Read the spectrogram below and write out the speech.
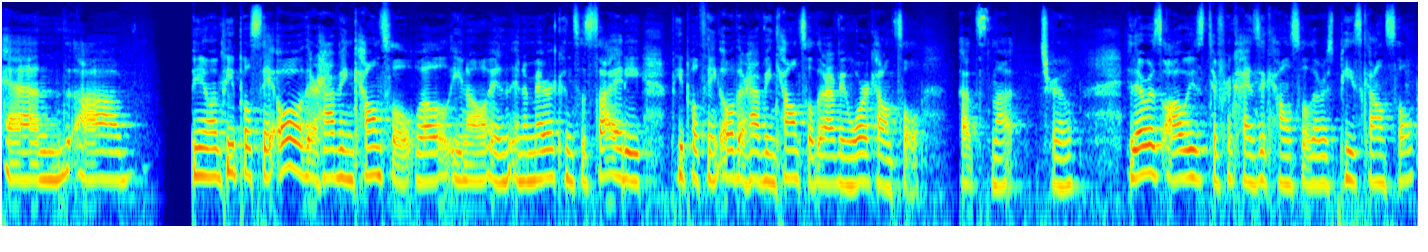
And, um, you know, when people say, oh, they're having council, well, you know, in, in American society, people think, oh, they're having council, they're having war council. That's not true. There was always different kinds of council. There was peace council,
